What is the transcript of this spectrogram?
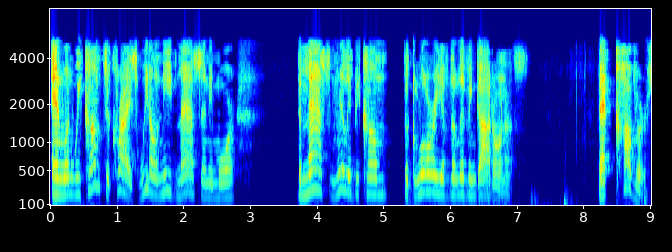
And when we come to Christ, we don't need masks anymore. The masks really become the glory of the living God on us that covers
